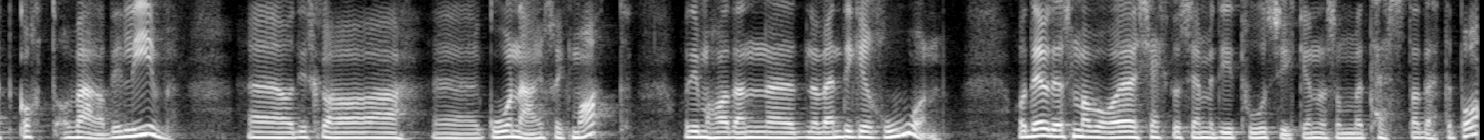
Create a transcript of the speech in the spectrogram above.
et godt og verdig liv. Eh, og de skal ha eh, god og næringsrik mat. Og de må ha den nødvendige roen. Og det er jo det som har vært kjekt å se med de to sykehjemmene som vi testa dette på.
